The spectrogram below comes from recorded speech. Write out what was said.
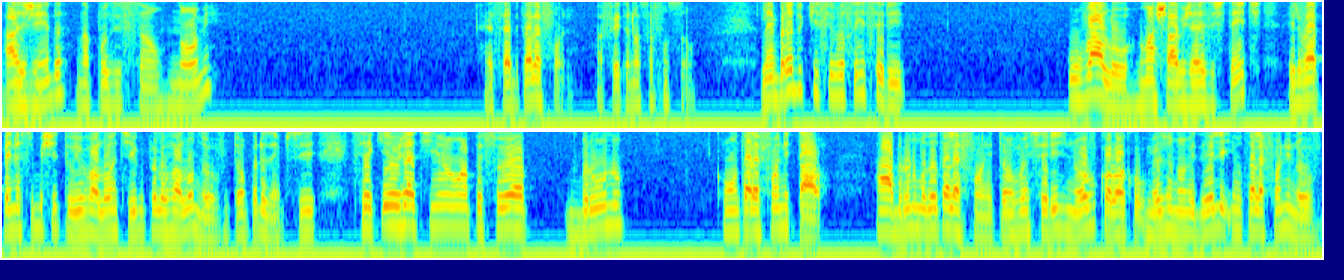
agenda na posição nome recebe telefone. Está feita a nossa função. Lembrando que se você inserir um valor numa chave já existente, ele vai apenas substituir o valor antigo pelo valor novo. Então, por exemplo, se, se aqui eu já tinha uma pessoa, Bruno, com um telefone tal. Ah, Bruno mudou o telefone, então eu vou inserir de novo, coloco o mesmo nome dele e um telefone novo.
